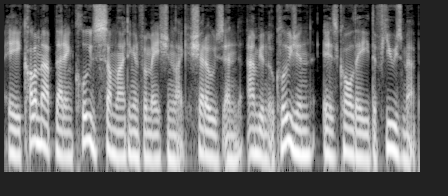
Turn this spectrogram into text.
A color map that includes some lighting information like shadows and ambient occlusion is called a diffuse map,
